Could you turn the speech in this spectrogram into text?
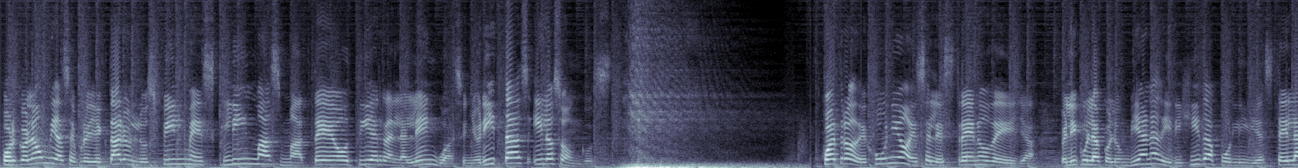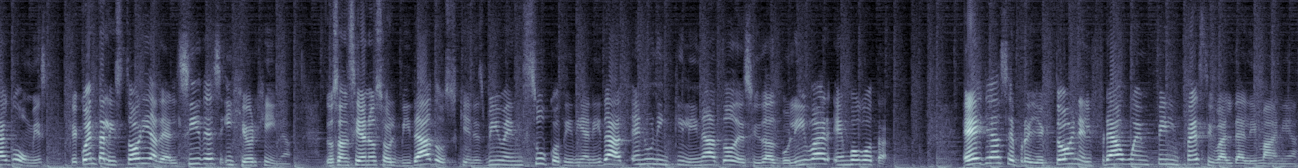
Por Colombia se proyectaron los filmes Climas, Mateo, Tierra en la Lengua, Señoritas y Los Hongos. 4 de junio es el estreno de ella, película colombiana dirigida por Lidia Estela Gómez, que cuenta la historia de Alcides y Georgina, dos ancianos olvidados quienes viven su cotidianidad en un inquilinato de Ciudad Bolívar en Bogotá. Ella se proyectó en el Frauen Film Festival de Alemania,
